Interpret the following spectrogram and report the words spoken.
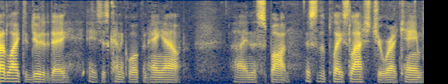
what I'd like to do today is just kind of go up and hang out uh, in this spot. This is the place last year where I came,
